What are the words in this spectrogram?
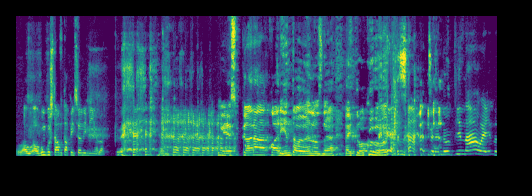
Algum Gustavo tá pensando em mim agora. Conhece o cara há 40 anos, né? Aí troca o nome. Exato, no final ainda.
